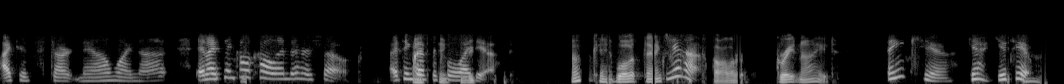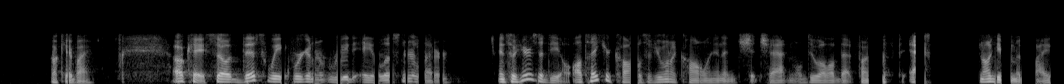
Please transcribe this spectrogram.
I could start now. Why not? And I think I'll call into her show. I think that's I think a cool idea. Okay. Well, thanks yeah. for the caller. Great night. Thank you. Yeah, you too. Okay, bye. Okay, so this week we're going to read a listener letter and so here's the deal. I'll take your calls if you want to call in and chit chat, and we'll do all of that fun stuff. And I'll give them advice.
